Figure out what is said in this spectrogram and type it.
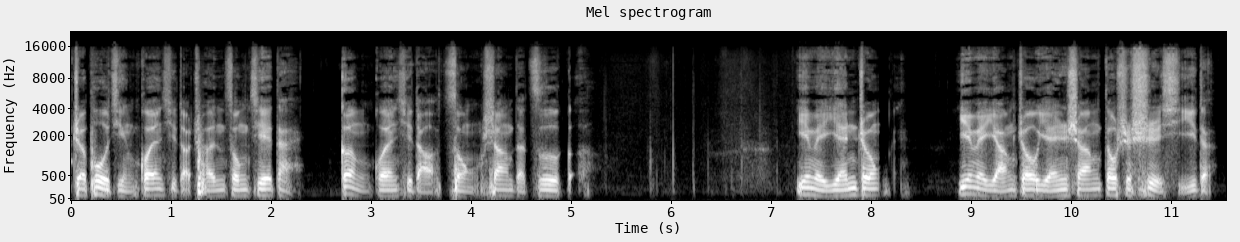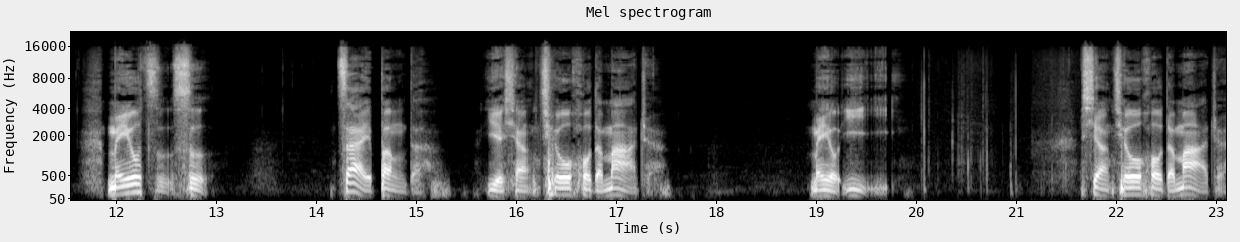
这不仅关系到传宗接代，更关系到总商的资格。因为盐中，因为扬州盐商都是世袭的，没有子嗣，再蹦的。也像秋后的蚂蚱，没有意义；像秋后的蚂蚱，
